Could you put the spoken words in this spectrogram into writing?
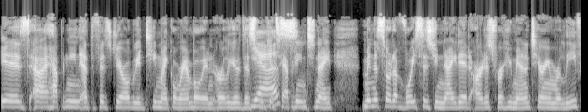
is uh, happening at the Fitzgerald. We had T. Mychael Rambo in earlier this week. It's happening tonight. Minnesota Voices United, Artists for Humanitarian Relief.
